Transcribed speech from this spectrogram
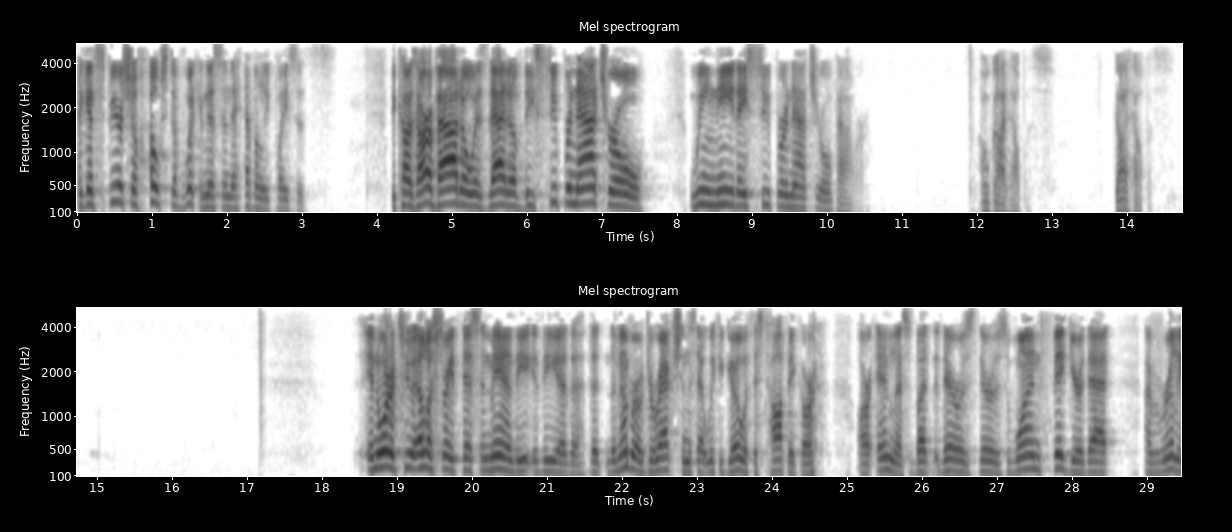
against spiritual hosts of wickedness in the heavenly places." Because our battle is that of the supernatural. We need a supernatural power. Oh, God help us. God help us. in order to illustrate this, and man, the, the, uh, the, the, the, number of directions that we could go with this topic are, are endless, but there is, there is one figure that I really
